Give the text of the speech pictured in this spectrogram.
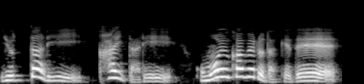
言ったり書いたり思い浮かべるだけで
